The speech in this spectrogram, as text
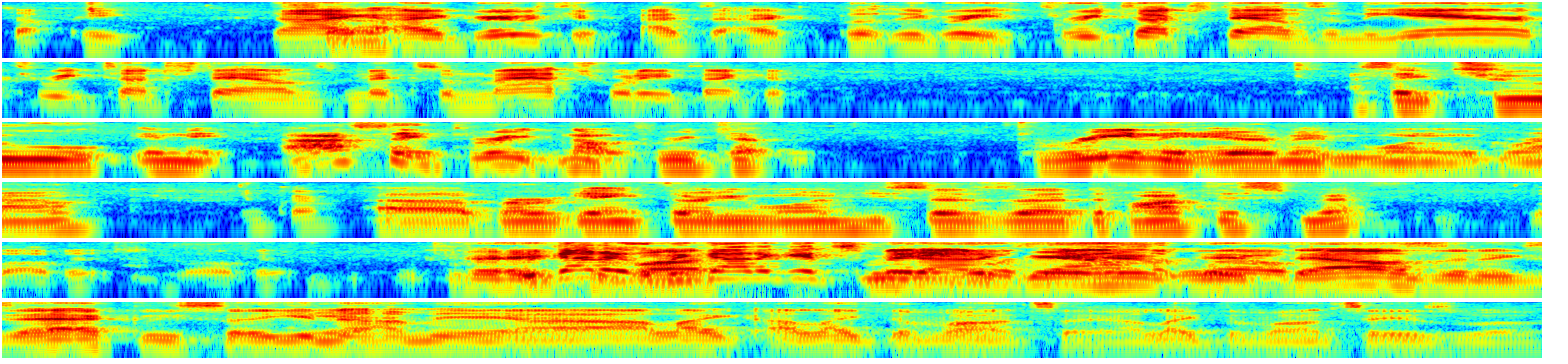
What's up, Pete? No, I, So- I agree with you. I, I completely agree. Three touchdowns in the air, three touchdowns, mix and match. What are you thinking? I say two in the. I say three. No, three. tou- three in the air, maybe one on the ground. Okay. Uh, Bird Gang thirty one. He says uh, DeVonta Smith. Love it, love it. Hey, we got to we got to get we Smitty gotta to a get thousand, him bro. a thousand exactly. So you know, what I mean, I, I like I like DeVonta. I like DeVonta as well.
